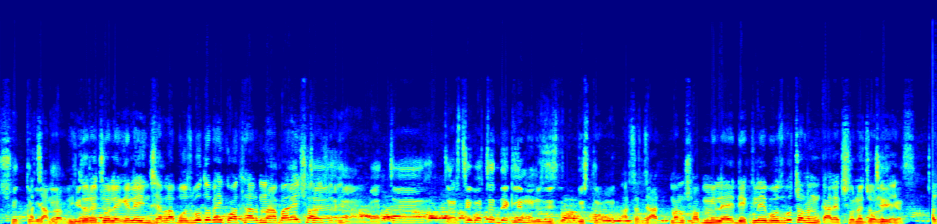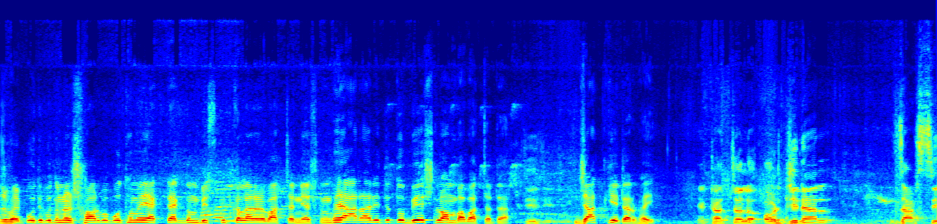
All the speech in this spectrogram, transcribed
সত্য আচ্ছা কথা আমরা ভিতরে চলে গেলে ইনশাল্লাহ বুঝব তো ভাই কথা আর না বাড়াই সরাসরি হ্যাঁ বাচ্চা জার্সি বাচ্চা দেখলে মানুষ বুঝতে পারে আচ্ছা জাতমান সব মিলাই দেখলেই বুঝব চলেন কালেকশনে চলে ঠিক যাই। আছে। আচ্ছা ভাই প্রতিবেদনের সর্বপ্রথমে একটা একদম বিস্কুট কালারের বাচ্চা নিয়ে আসলেন ভাই আর আরিতে তো বেশ লম্বা বাচ্চাটা। জি জি জি। জাত কি এটার ভাই? এটা হচ্ছে অরিজিনাল জার্সি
